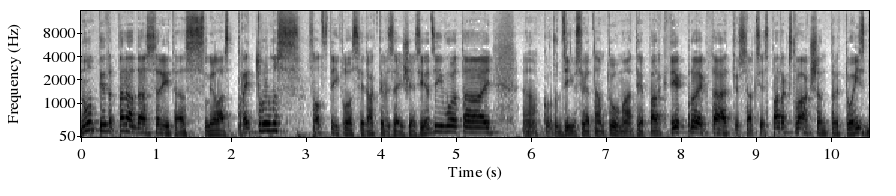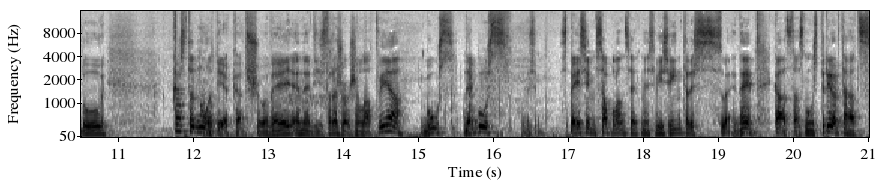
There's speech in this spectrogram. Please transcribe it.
Nu, parādās arī tās lielās pretrunas. Sociālos tīklos ir aktivizējušies iedzīvotāji, kuru dzīves vietām tūmā tie parki tiek projektēti, ir sāksies parakstu vākšana pret to izbūvi. Kas tad notiek ar šo vēja enerģijas ražošanu Latvijā? Būs, nebūs? Nezinu spēsim sabalansēt mēs visu intereses vai nē. Kādas tās mūsu prioritātes?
